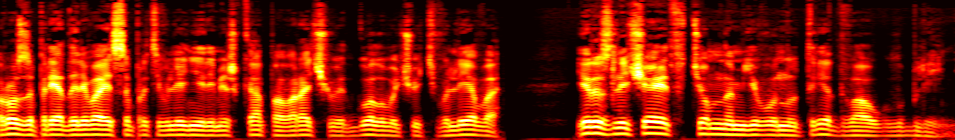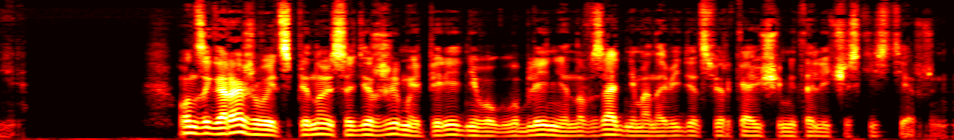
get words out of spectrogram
Роза, преодолевая сопротивление ремешка, поворачивает голову чуть влево и различает в темном его нутре два углубления. Он загораживает спиной содержимое переднего углубления, но в заднем она видит сверкающий металлический стержень.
